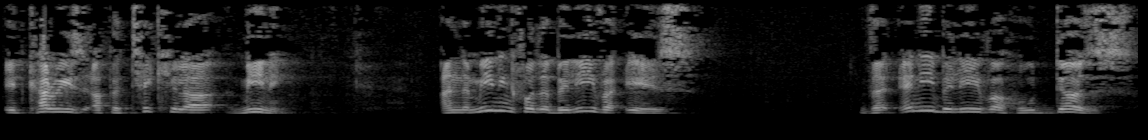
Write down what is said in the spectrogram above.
it carries a particular meaning. And the meaning for the believer is that any believer who does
